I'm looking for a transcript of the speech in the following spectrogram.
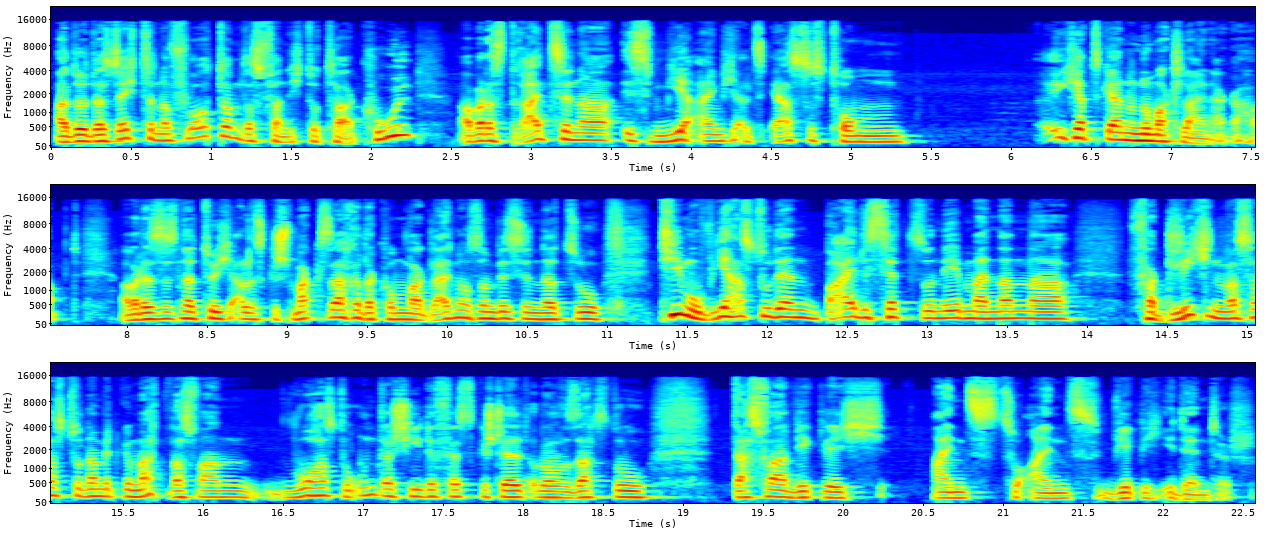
Also das 16er Floor Tom, das fand ich total cool, aber das 13er ist mir eigentlich als erstes Tom ich hätte es gerne nur mal kleiner gehabt. Aber das ist natürlich alles Geschmackssache, da kommen wir gleich noch so ein bisschen dazu. Timo, wie hast du denn beide Sets so nebeneinander verglichen? Was hast du damit gemacht? Was waren, wo hast du Unterschiede festgestellt oder sagst du, das war wirklich eins zu eins wirklich identisch?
